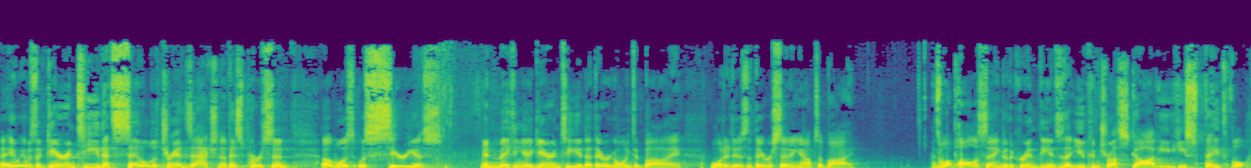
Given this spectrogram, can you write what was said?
It, it was a guarantee that settled a transaction, that this person uh, was, was serious in making a guarantee that they were going to buy what it is that they were setting out to buy. And so, what Paul is saying to the Corinthians is that you can trust God. He, he's faithful.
